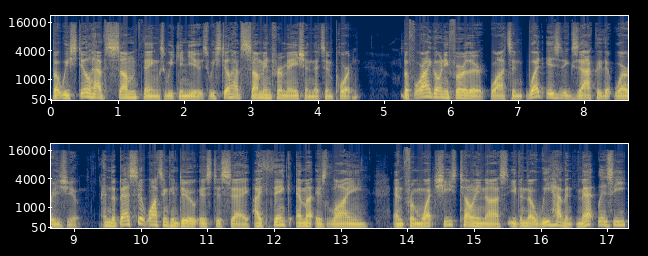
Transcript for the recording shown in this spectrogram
But we still have some things we can use. We still have some information that's important. Before I go any further, Watson, what is it exactly that worries you? And the best that Watson can do is to say, I think Emma is lying And from what she's telling us, even though we haven't met Lizzie,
